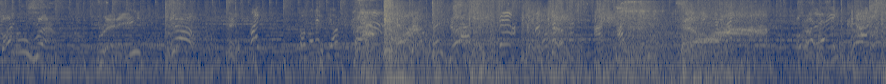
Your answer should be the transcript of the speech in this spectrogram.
Final round. Ready? Go! はいここですよじゃあね逃げてもい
